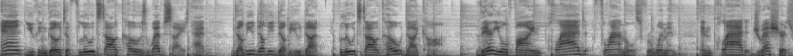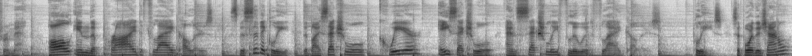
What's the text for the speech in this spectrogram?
and you can go to Fluid Style Co.'s website at www.fluidstyleco.com. There you'll find plaid flannels for women and plaid dress shirts for men, all in the pride flag colors, specifically the bisexual, queer, asexual, and sexually fluid flag colors. Please support the channel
